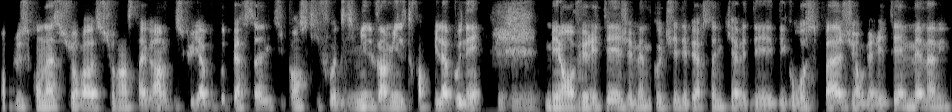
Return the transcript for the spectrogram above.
en plus qu'on a sur, euh, sur Instagram, parce qu'il y a beaucoup de personnes qui pensent qu'il faut 10 000, 20 000, 30 000 abonnés. Mm, mm, mm. Mais en vérité, j'ai même coaché des personnes qui avaient des, des, grosses pages. Et en vérité, même avec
